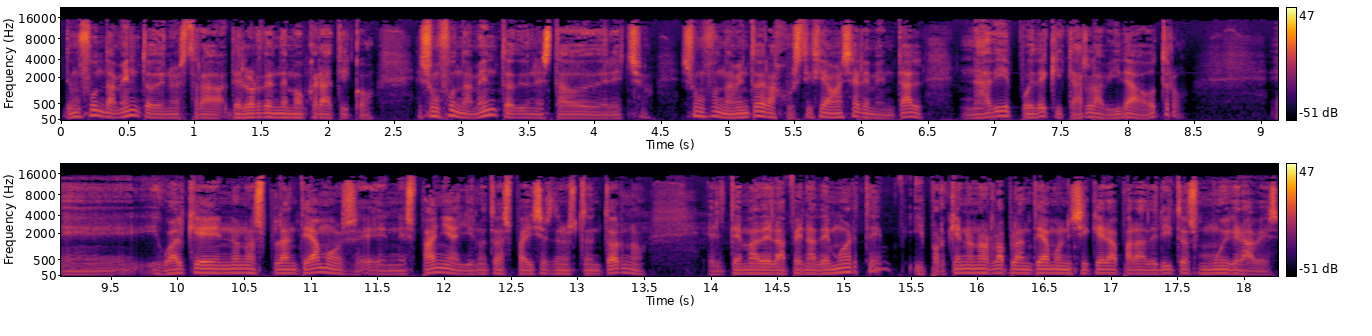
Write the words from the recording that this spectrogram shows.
de un fundamento de nuestra, del orden democrático. Es un fundamento de un Estado de Derecho. Es un fundamento de la justicia más elemental. Nadie puede quitar la vida a otro. Eh, igual que no nos planteamos en España y en otros países de nuestro entorno el tema de la pena de muerte, ¿y por qué no nos la planteamos ni siquiera para delitos muy graves?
